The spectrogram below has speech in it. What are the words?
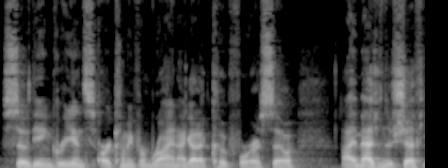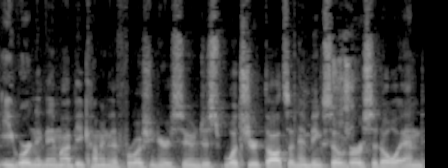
So the ingredients are coming from Ryan. I got to cook for us. So I imagine the Chef Igor nickname might be coming to fruition here soon. Just what's your thoughts on him being so versatile? And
